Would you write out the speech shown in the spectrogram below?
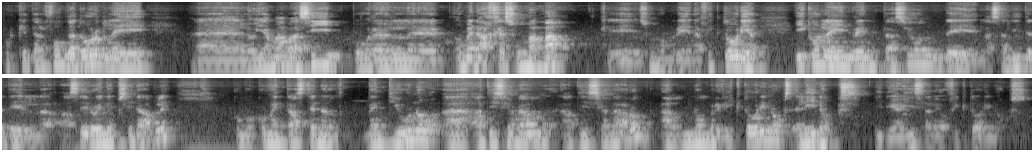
porque el fundador le, lo llamaba así por el homenaje a su mamá que su nombre era Victoria, y con la inventación de la salida del acero inoxidable, como comentaste en el 21, adicionaron, adicionaron al nombre Victorinox el inox, y de ahí salió Victorinox.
